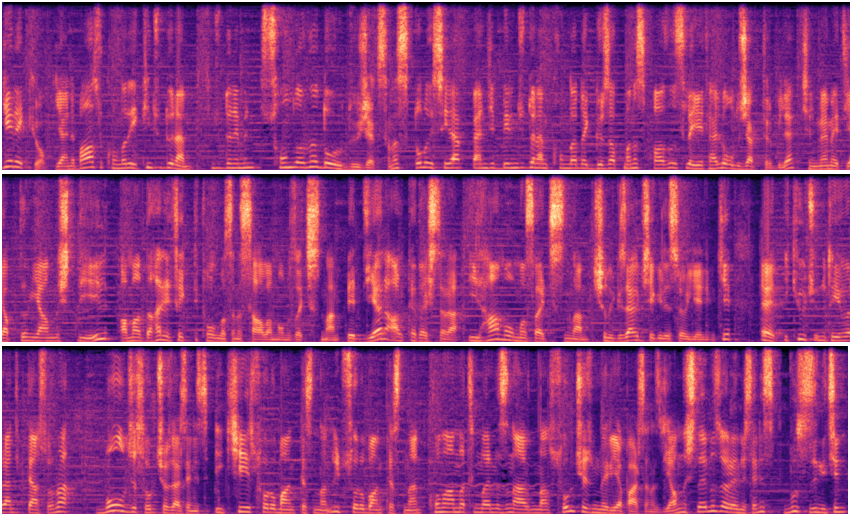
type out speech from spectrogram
gerek yok. Yani bazı konuları ikinci dönem, ikinci dönemin sonlarına doğru duyacaksınız. Dolayısıyla bence birinci dönem konularına göz atmanız fazlasıyla yeterli olacaktır bile. Şimdi Mehmet yaptığın yanlış değil ama daha efektif olmasını sağlamamız açısından ve diğer arkadaşlara ilham olması açısından şunu güzel bir şekilde söyleyelim ki evet 2-3 üniteyi öğrendikten sonra bolca soru çözerseniz 2 soru bankasından 3 soru bankasından konu anlatımlarınızın ardından soru çözümleri yaparsanız yanlışlarınızı öğrenirseniz bu sizin için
